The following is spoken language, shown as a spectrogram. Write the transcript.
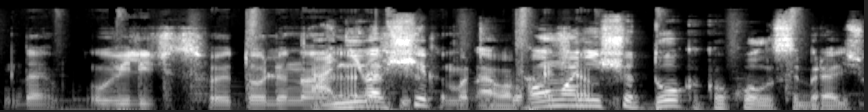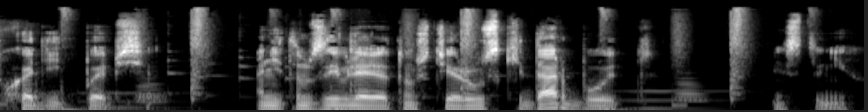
да, увеличит свою долю на Они вообще, а, по-моему, они еще до Кока-Колы собирались уходить Pepsi. Они там заявляли о том, что русский дар будет вместо них.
